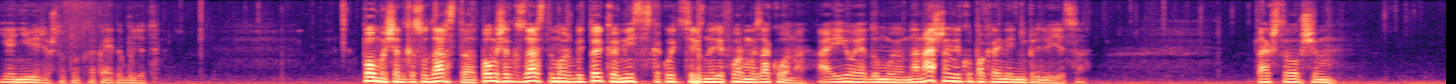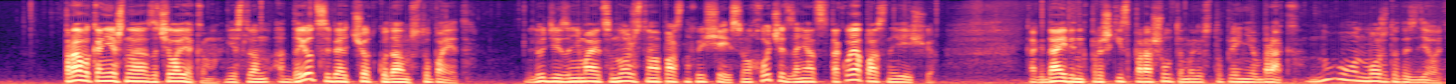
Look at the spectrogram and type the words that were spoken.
Я не верю, что тут какая-то будет помощь от государства. Помощь от государства может быть только вместе с какой-то серьезной реформой закона. А ее, я думаю, на нашем веку, по крайней мере, не предвидится. Так что, в общем, право, конечно, за человеком, если он отдает себе отчет, куда он вступает. Люди занимаются множеством опасных вещей. Если он хочет заняться такой опасной вещью, как дайвинг, прыжки с парашютом или вступление в брак, ну, он может это сделать.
